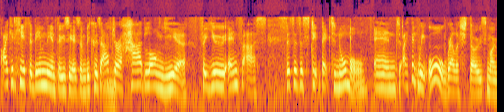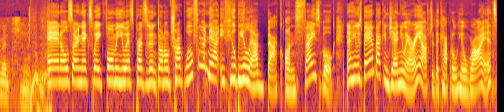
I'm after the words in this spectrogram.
I could hear for them the enthusiasm because after a hard, long year for you and for us, this is a step back to normal. And I think we all relish those moments. And also next week, former US President Donald Trump will find out if he'll be allowed back on Facebook. Now, he was banned back in January after the Capitol Hill riots,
